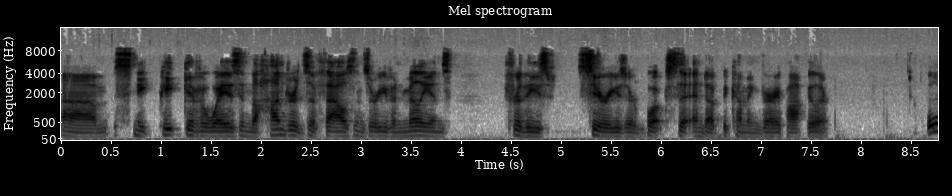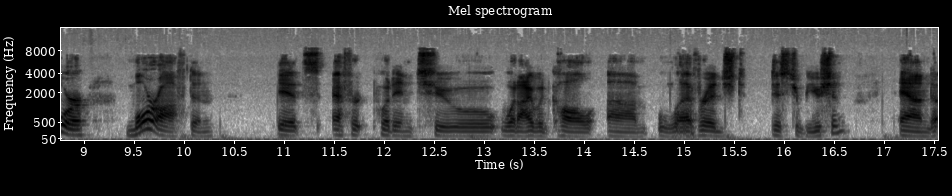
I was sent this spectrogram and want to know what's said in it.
um, sneak peek giveaways in the hundreds of thousands or even millions for these series or books that end up becoming very popular. Or more often, it's effort put into what I would call um, leveraged distribution and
